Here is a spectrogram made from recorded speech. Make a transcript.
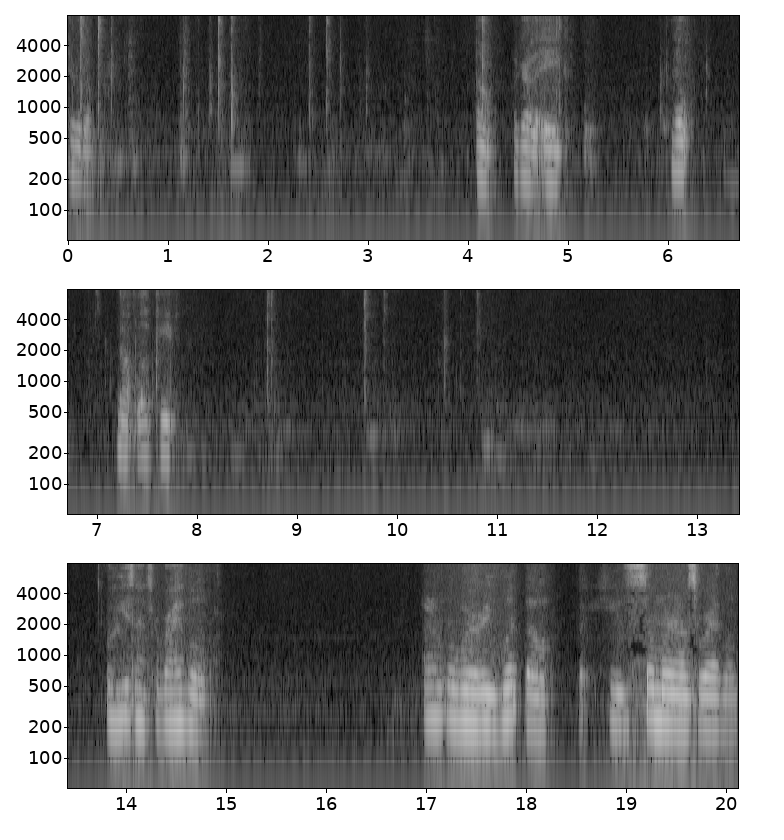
There we go. Oh, I got an egg. Nope. Lucky. Oh, he's on survival. I don't know where he went though, but he's somewhere on survival.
